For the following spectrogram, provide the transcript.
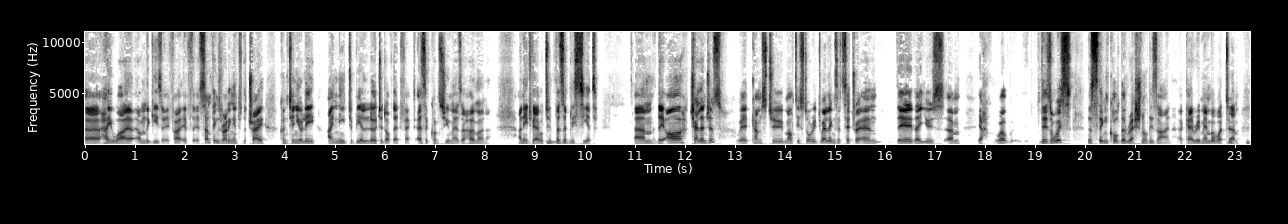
uh, haywire on the geyser. If, I, if, if something's running into the tray continually, I need to be alerted of that fact as a consumer, as a homeowner. I need to be able to mm. visibly see it. Um, there are challenges where it comes to multi-story dwellings, etc., and there they use, um, yeah, well, there's always this thing called the rational design. Okay, remember what um, mm-hmm.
